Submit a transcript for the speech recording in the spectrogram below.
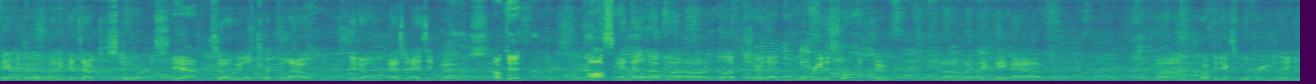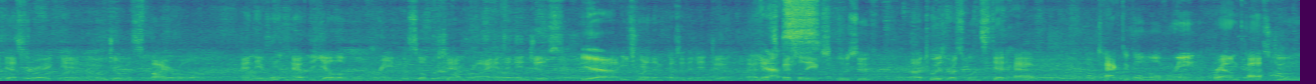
can't control when it gets out to stores. Yeah. So it'll trickle out, you know, as, as it goes. Okay. Awesome. And they'll have uh, uh, they'll have to share that Wolverine assortment too. Um, I think they have um, Weapon X Wolverine with Lady Deathstrike and Mojo with Spiral, and they won't have the yellow Wolverine the Silver Samurai and the ninjas. Yeah. Uh, each one of them comes with a ninja. Uh, Yes. That's specially exclusive. Uh, Toys R Us will instead have a tactical Wolverine, brown costume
